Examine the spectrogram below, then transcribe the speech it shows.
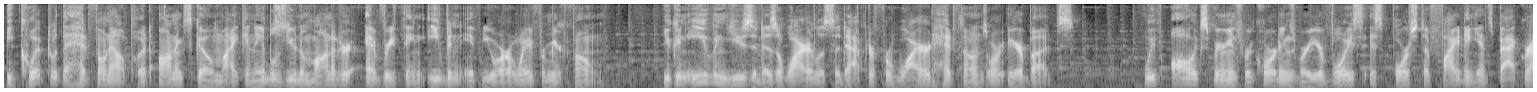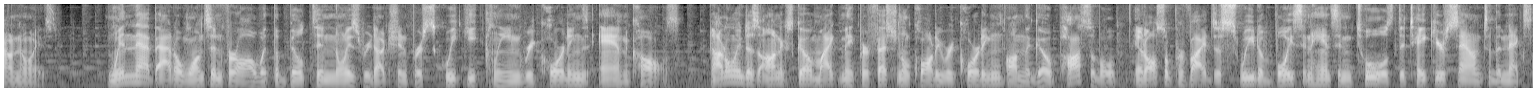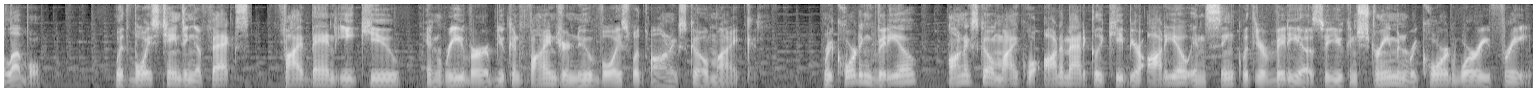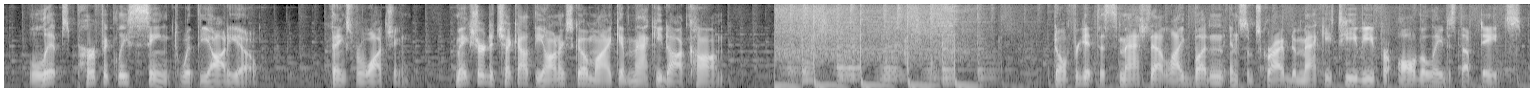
Equipped with a headphone output, Onyx Go mic enables you to monitor everything even if you are away from your phone. You can even use it as a wireless adapter for wired headphones or earbuds. We've all experienced recordings where your voice is forced to fight against background noise. Win that battle once and for all with the built-in noise reduction for squeaky clean recordings and calls. Not only does Onyx Go Mic make professional quality recording on the go possible, it also provides a suite of voice enhancing tools to take your sound to the next level. With voice changing effects, 5 band EQ, and reverb, you can find your new voice with Onyx Go Mic. Recording video? Onyx Go Mic will automatically keep your audio in sync with your video so you can stream and record worry free, lips perfectly synced with the audio. Thanks for watching. Make sure to check out the Onyx Go mic at Mackie.com. Don't forget to smash that like button and subscribe to Mackie TV for all the latest updates.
